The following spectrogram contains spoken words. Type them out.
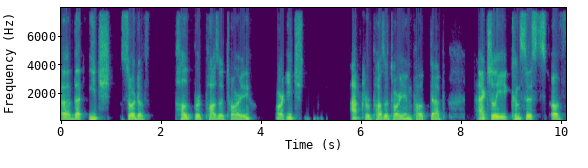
uh, that each sort of pulp repository or each apt repository in PulpDeb actually consists of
